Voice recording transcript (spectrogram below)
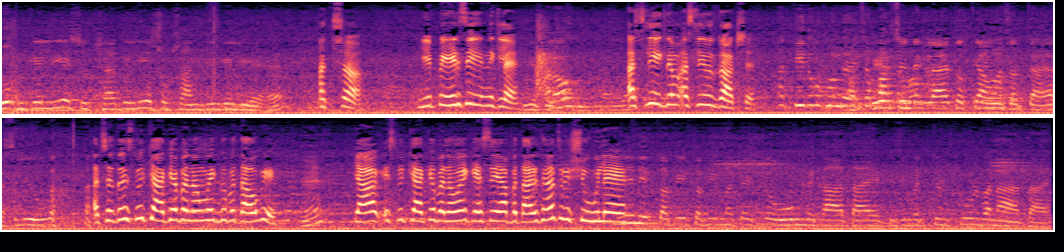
योग के लिए शिक्षा के लिए सुख शांति के लिए है। अच्छा ये पेड़ से निकला है। असली एकदम असली रुद्राक्ष है। से निकला है तो क्या हो सकता है? असली होगा। अच्छा तो इसमें क्या क्या बना हुआ है एक तो बताओगे? क्या इसमें क्या क्या बना हुआ है कैसे आप बता रहे थे ना त्रिशूल है। नहीं, नहीं कभी कभी मतलब इसमें ओम लिखा आता है किसी में त्रिशूल बना आता है।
